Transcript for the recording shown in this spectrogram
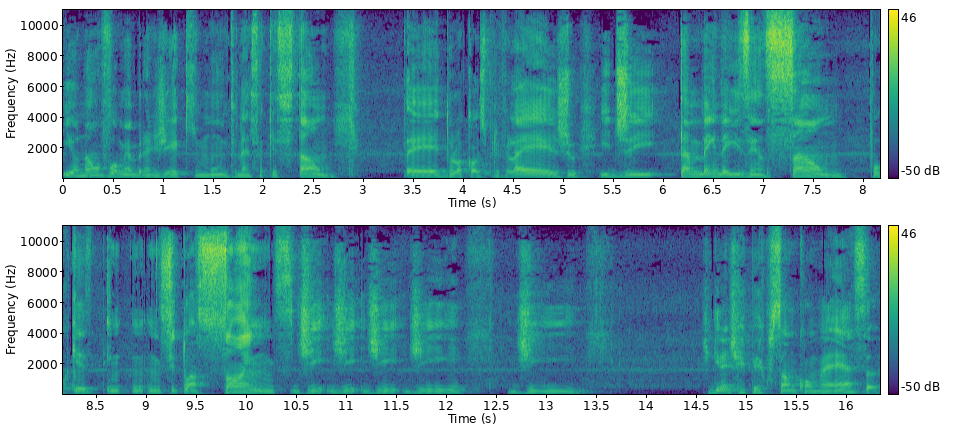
E eu não vou me abranger aqui muito nessa questão é, do local de privilégio e de também da isenção, porque em, em, em situações de, de, de, de, de, de grande repercussão como essa,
